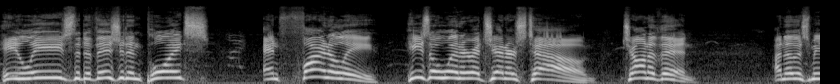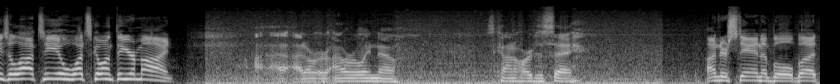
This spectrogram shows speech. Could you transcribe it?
He leads the division in points, and finally, he's a winner at Jennerstown. Jonathan, I know this means a lot to you. What's going through your mind? I, I don't. I don't really know. It's kind of hard to say. Understandable, but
